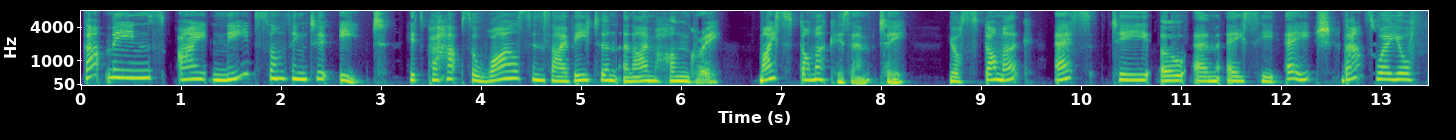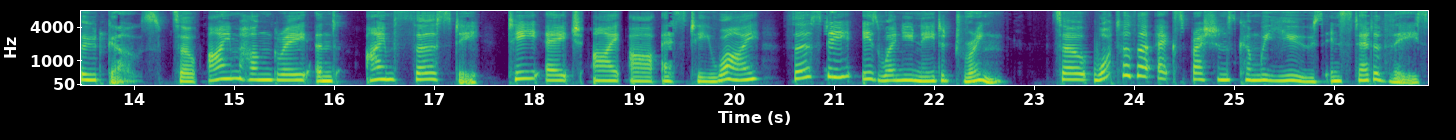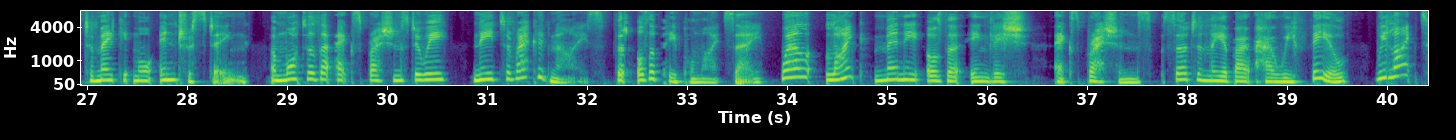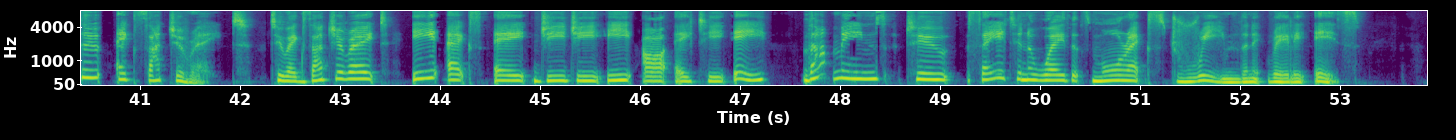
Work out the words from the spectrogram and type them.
That means I need something to eat. It's perhaps a while since I've eaten and I'm hungry. My stomach is empty. Your stomach, S T O M A C H, that's where your food goes. So I'm hungry and I'm thirsty. T H I R S T Y. Thirsty is when you need a drink. So, what other expressions can we use instead of these to make it more interesting? And what other expressions do we need to recognise that other people might say? Well, like many other English expressions, certainly about how we feel, we like to exaggerate. To exaggerate, E X A G G E R A T E, that means to say it in a way that's more extreme than it really is.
